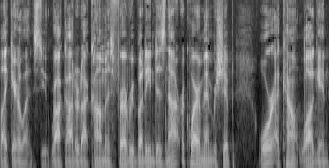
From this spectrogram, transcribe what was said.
like airlines do. RockAuto.com is for everybody and does not require membership or account login.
